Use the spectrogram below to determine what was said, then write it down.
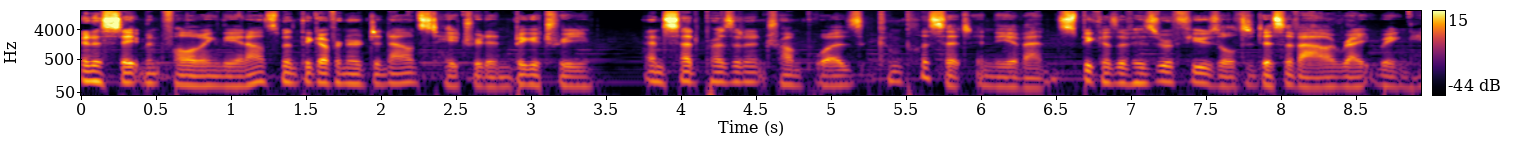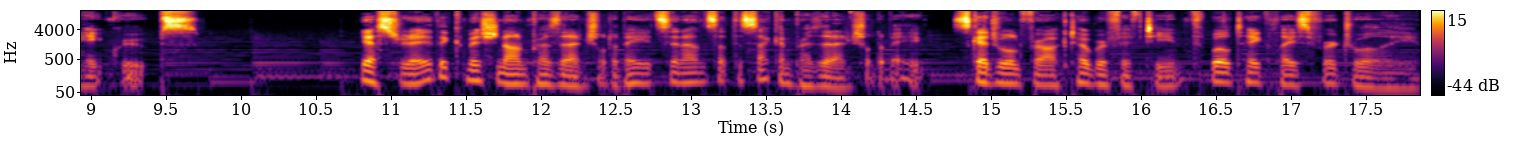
In a statement following the announcement, the governor denounced hatred and bigotry and said President Trump was complicit in the events because of his refusal to disavow right wing hate groups. Yesterday, the Commission on Presidential Debates announced that the second presidential debate, scheduled for October 15th, will take place virtually.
